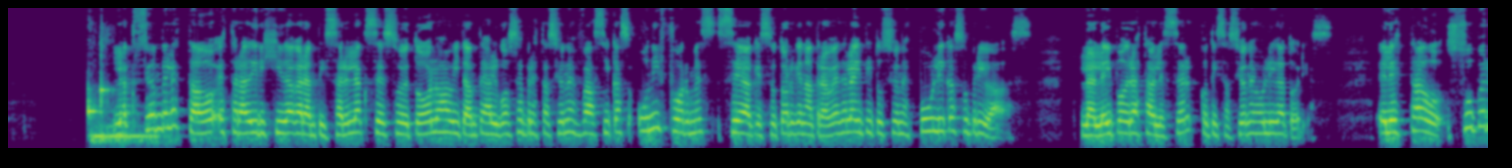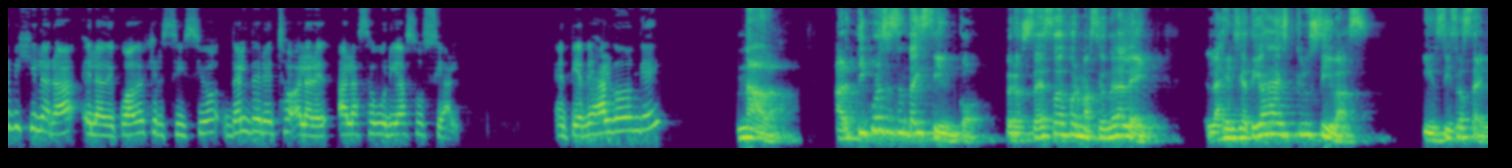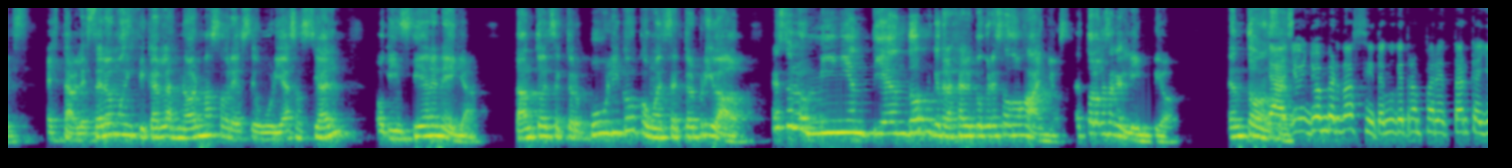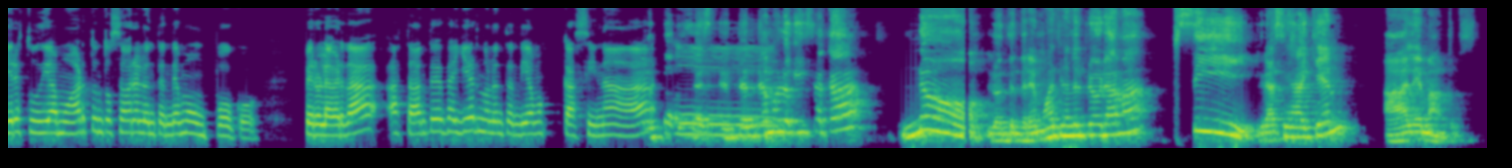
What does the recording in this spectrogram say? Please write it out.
la acción del Estado estará dirigida a garantizar el acceso de todos los habitantes al goce de prestaciones básicas uniformes, sea que se otorguen a través de las instituciones públicas o privadas. La ley podrá establecer cotizaciones obligatorias. El Estado supervigilará el adecuado ejercicio del derecho a la, seguridad social. ¿Entiendes algo, Don Gay? Nada. Artículo 65. Proceso de formación de la ley. Las iniciativas exclusivas. Inciso 6 establecer o modificar las normas sobre seguridad social o que incidan en ella, tanto el sector público como el sector privado. Eso lo mini entiendo porque trabajé en el Congreso dos años. Esto es lo que saqué limpio. Entonces... Ya, yo, yo, en verdad sí, tengo que transparentar que ayer estudiamos harto, entonces ahora lo entendemos un poco. Pero la verdad, hasta antes de ayer no lo entendíamos casi nada. Entonces, ¿entendemos lo que dice acá? No. ¿Lo entenderemos al final del programa? Sí. ¿Gracias a quién? A Ale Matus.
